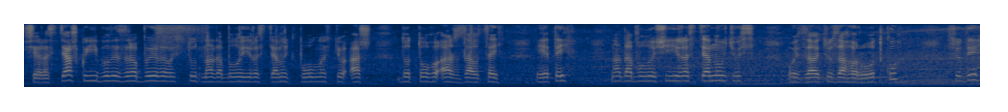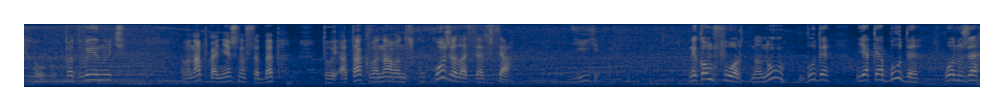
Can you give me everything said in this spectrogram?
ще розтяжку їй були зробили. Ось тут треба було її розтягнути повністю аж до того, аж за оцей етий. Треба було ще її розтягнути ось, ось за цю загородку сюди подвинути. Вона б, звісно, себе б той. А так вона вон скукожилася вся. Їй некомфортно. Ну, буде, яке буде. Вон уже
